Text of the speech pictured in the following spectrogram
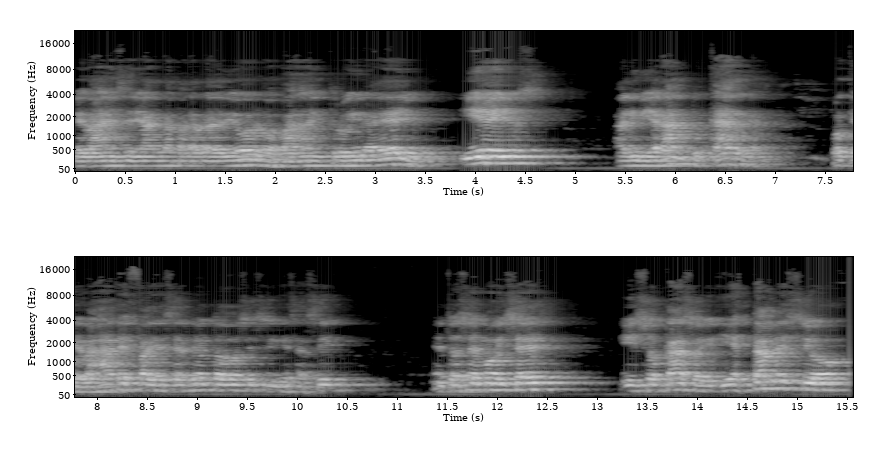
Le vas a enseñar la palabra de Dios, los vas a instruir a ellos y ellos aliviarán tu carga, porque vas a desfallecer de todo si sigues así. Entonces Moisés hizo caso y estableció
